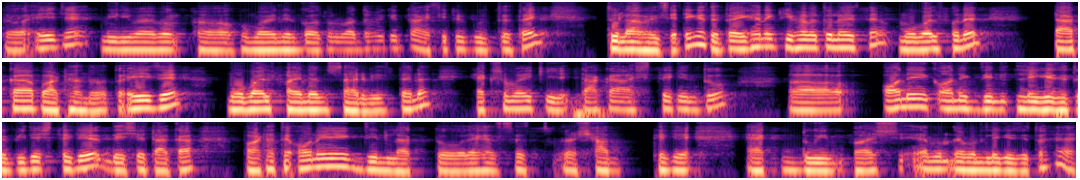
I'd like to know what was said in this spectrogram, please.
তো এই যে নীলিমা এবং হুমায়ুনের গল্পের মাধ্যমে কিন্তু আইসিটির গুরুত্বটাই তোলা হয়েছে। ঠিক আছে? তো এখানে কীভাবে তোলা হয়েছে? মোবাইল ফোনে টাকা পাঠানো। তো এই যে মোবাইল ফাইন্যান্স সার্ভিস, তাই না? একসময় কি টাকা আসতে কিন্তু অনেক, অনেক দিন লেগে যেত। বিদেশ থেকে দেশে টাকা পাঠাতে অনেক দিন লাগতো। দেখা যাচ্ছে সাত থেকে ১-২ মাস এমন, এমন লেগে যেত। হ্যাঁ?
